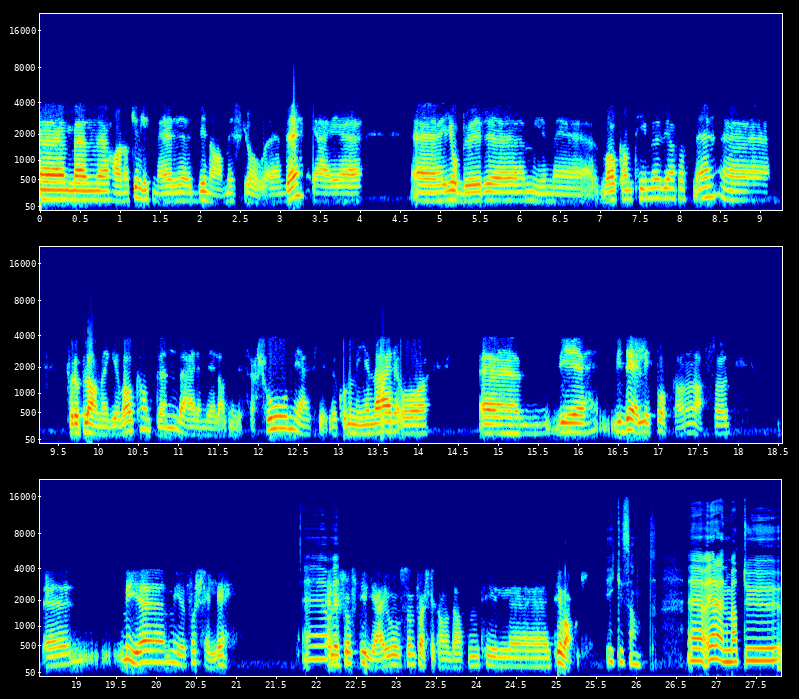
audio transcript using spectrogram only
eh, men har nok en litt mer dynamisk rolle enn det. Jeg jobber mye med valgkampteamet vi har satt ned for å planlegge valgkampen. Det er en del administrasjon, jeg skriver økonomien der. og vi, vi deler litt på oppgavene, da. Så mye, mye forskjellig. Eh, Ellers så stiller jeg jo som førstekandidaten til, eh, til valg. Ikke sant. Eh, jeg regner med at du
